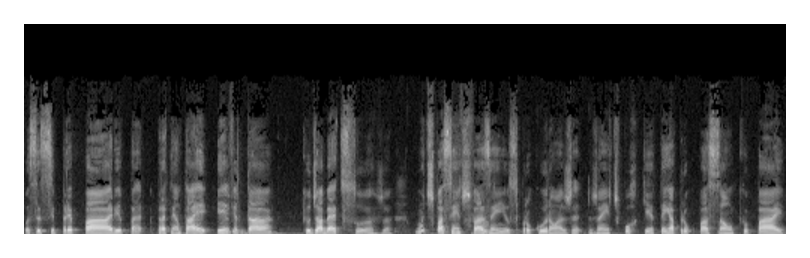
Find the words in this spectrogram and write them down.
você se prepare para tentar evitar que o diabetes surja. Muitos pacientes fazem isso, procuram a gente porque tem a preocupação que o pai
